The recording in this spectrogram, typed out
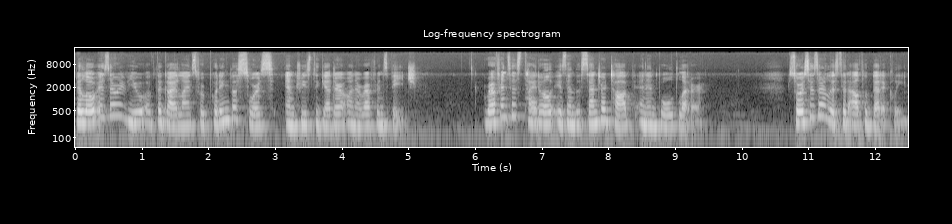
Below is a review of the guidelines for putting the source entries together on a reference page. References title is in the center top and in bold letter. Sources are listed alphabetically.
